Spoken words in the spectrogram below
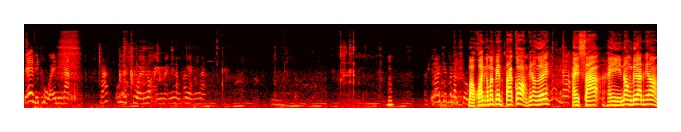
เด้นี่ถั่วไอ้นี่นะมานี่ถั่วไอ้น้อยนี่แม่นี่น้ำแข็งนะเรากินมันน้ำส้มบอกควันก็มาเป็นตากล้องพี่น้องเอ้ยให้สาให้น้องเดือนพี่น้อง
